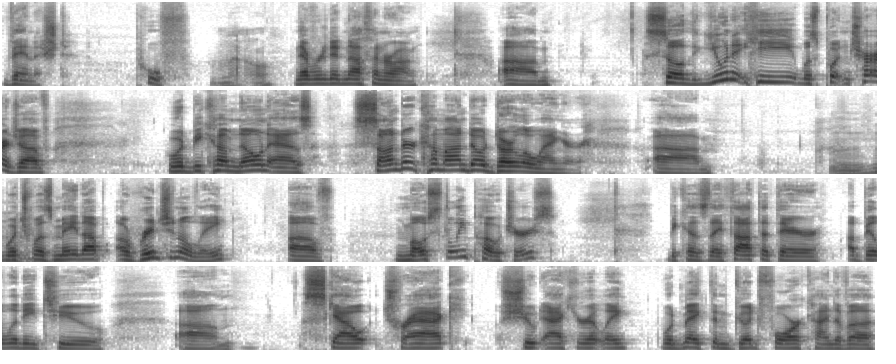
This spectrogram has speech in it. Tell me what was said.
vanished. Poof. No. Never did nothing wrong. Um, so the unit he was put in charge of would become known as Sonderkommando Dirlewanger, um, which was made up originally of mostly poachers because they thought that their ability to um, scout, track, shoot accurately. Would make them good for kind of a,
